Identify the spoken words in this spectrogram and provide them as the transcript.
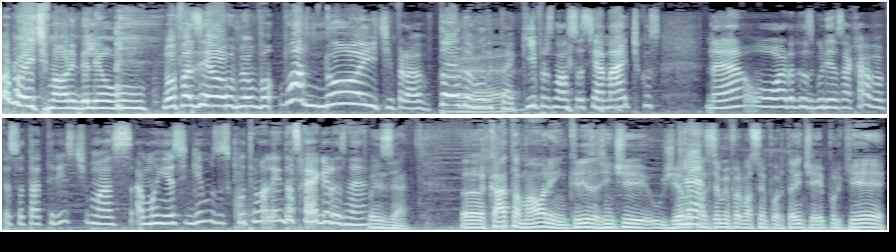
Boa noite, Maureen de Leon. Vou fazer o meu bo- boa noite pra todo É. mundo que tá aqui, pros nossos oceanáticos. Né? O Hora das Gurias acaba, a pessoa tá triste, mas amanhã seguimos, escutem além das regras, né? Pois é. Uh, Cata, Maureen, Cris, a gente, o Jean vai É. trazer uma informação importante aí, porque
